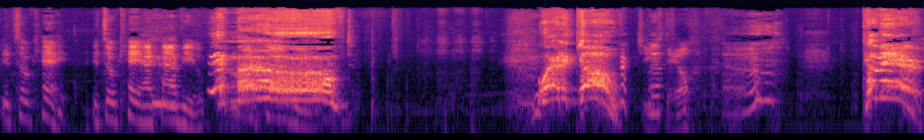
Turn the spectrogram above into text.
It's okay. It's okay. I have you. It moved! Where'd it go? Jeez, Dale. Come here!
